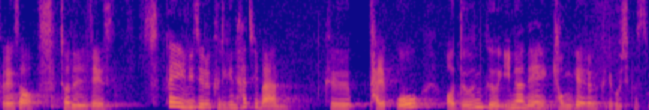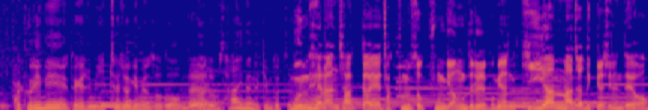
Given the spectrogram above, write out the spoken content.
그래서 저는 이제 숲의 이미지를 그리긴 하지만 그 밝고 어두운 그 이면의 경계를 그리고 싶었습니다. 그 그림이 되게 좀 입체적이면서도 뭔가 네. 좀 살아있는 느낌도 들어요. 문혜란 작가의 작품 속 풍경들을 보면 기이함마저 느껴지는데요.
